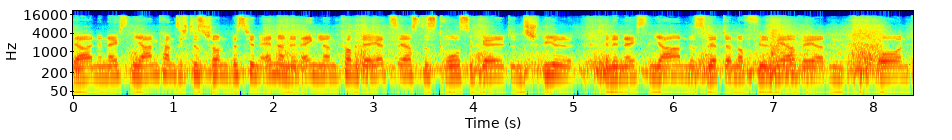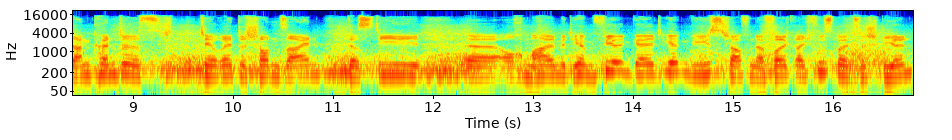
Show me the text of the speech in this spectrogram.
ja, in den nächsten Jahren kann sich das schon ein bisschen ändern. In England kommt ja jetzt erst das große Geld ins Spiel. In den nächsten Jahren, das wird dann noch viel mehr werden. Und dann könnte es theoretisch schon sein, dass die äh, auch mal mit ihrem vielen Geld irgendwie es schaffen, erfolgreich Fußball zu spielen.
